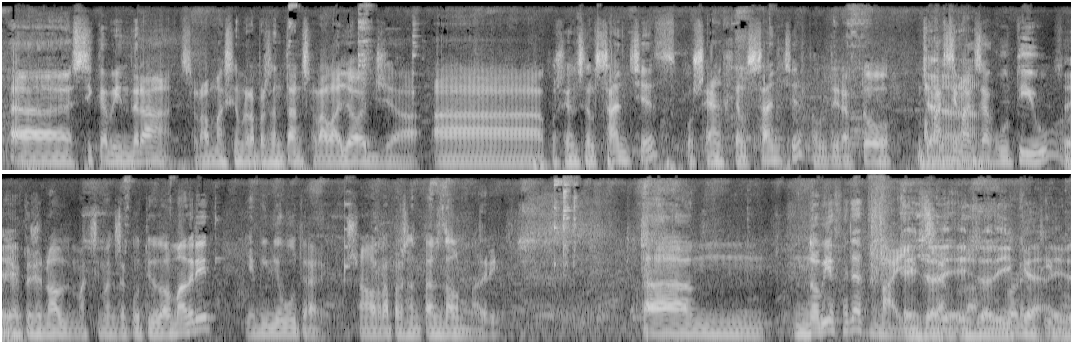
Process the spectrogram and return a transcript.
Uh, sí que vindrà, serà el màxim representant, serà la llotja a José Ángel Sánchez, José Ángel Sánchez, el director, el General. màxim executiu, Sí. el director general màxim executiu del Madrid, i Emilio Butraguer, que són els representants del Madrid. Um, no havia fallat mai, És a, em sembla, és, a dir que, és,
